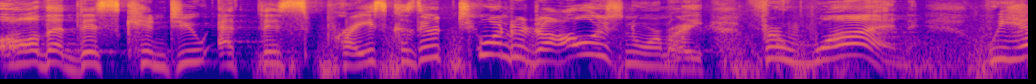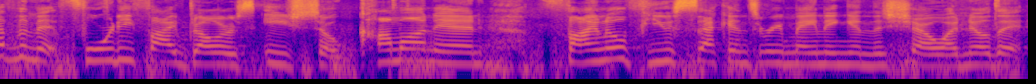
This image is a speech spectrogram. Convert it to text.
all that this can do at this price because they're $200 normally for one. We have them at $45 each, so come on in. Final few seconds remaining in the show. I know that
